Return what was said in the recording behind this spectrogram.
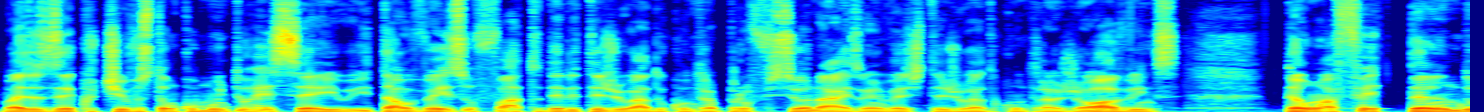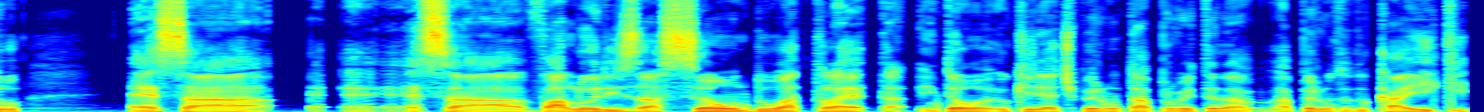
mas os executivos estão com muito receio e talvez o fato dele ter jogado contra profissionais ao invés de ter jogado contra jovens estão afetando essa é, essa valorização do atleta. Então eu queria te perguntar, aproveitando a, a pergunta do Kaique,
